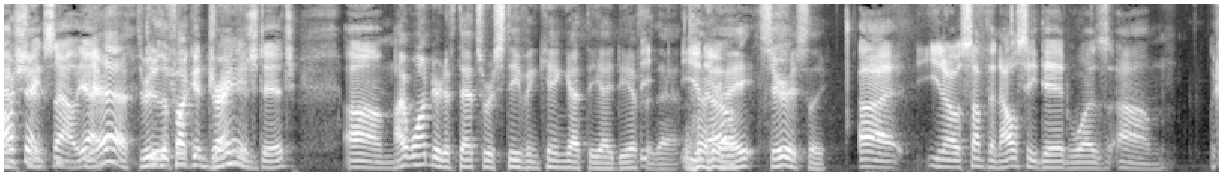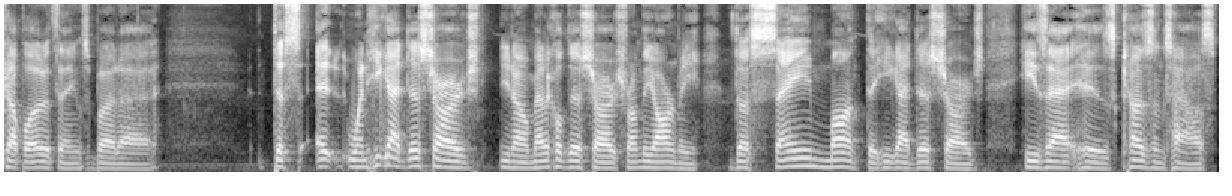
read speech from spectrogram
Shawshank style, yeah. yeah, through, the, fucking drainage. ditch. I wondered if that's where Stephen King got the idea for that. You know? right? Seriously, uh, you know, something else he did was um, a couple other things, but uh, this uh, when he got discharged, you know, medical discharge from the army, the same month that he got discharged, he's at his cousin's house.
